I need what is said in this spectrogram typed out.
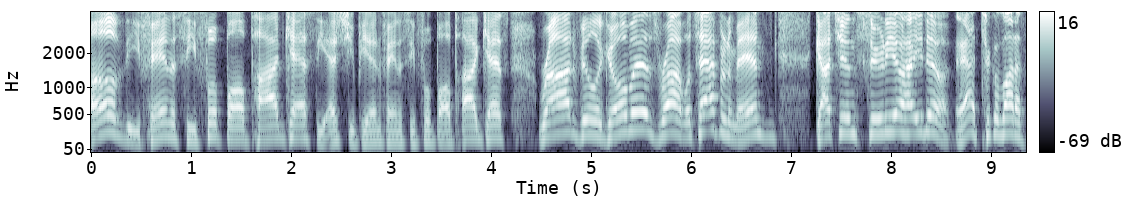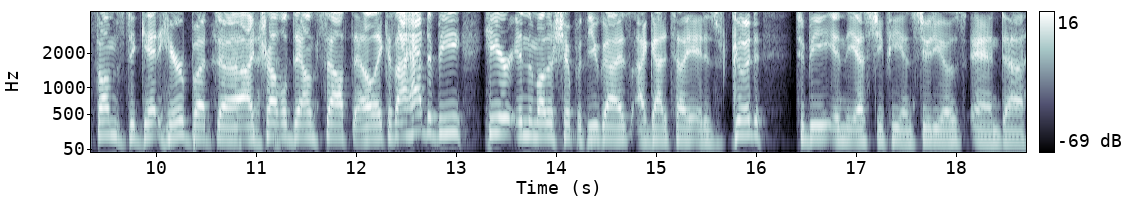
of the Fantasy Football Podcast, the SGPN Fantasy Football Podcast, Rod Villagomez. Rod, what's happening, man? Got you in studio. How you doing? Yeah, it took a lot of thumbs to get here, but uh, I traveled down south to LA because I had to be here in the mothership with you guys. I got to tell you, it is good to be in the SGPN studios, and uh,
